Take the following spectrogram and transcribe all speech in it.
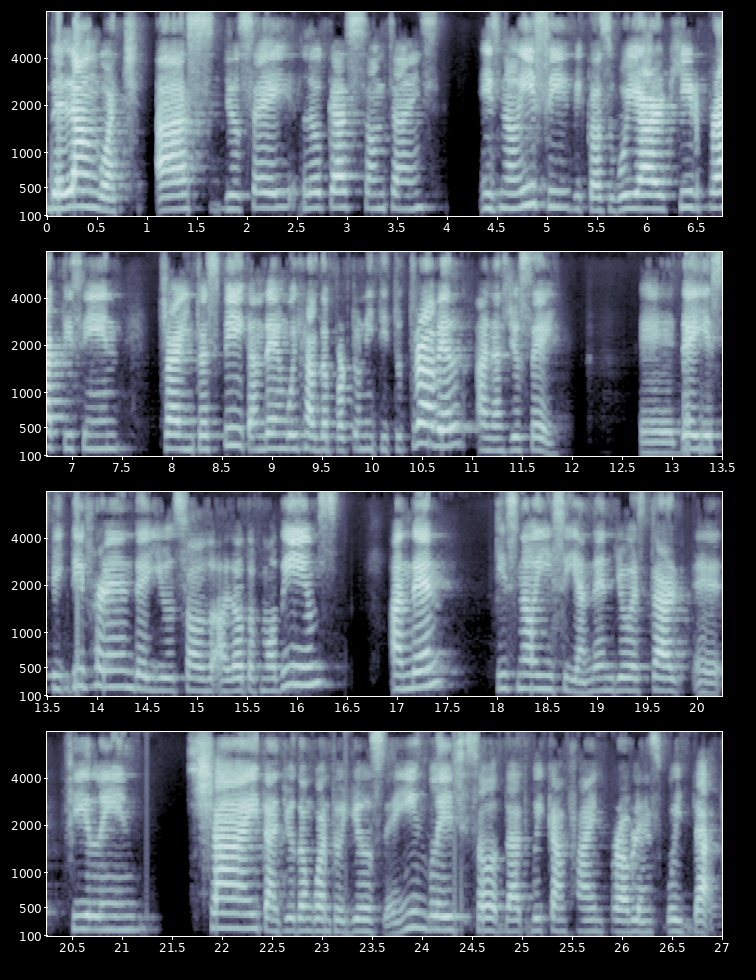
the language. As you say, Lucas, sometimes it's not easy because we are here practicing, trying to speak, and then we have the opportunity to travel. And as you say, eh, they speak different, they use all, a lot of modems, and then it's not easy. And then you start uh, feeling shy that you don't want to use the English, so that we can find problems with that.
